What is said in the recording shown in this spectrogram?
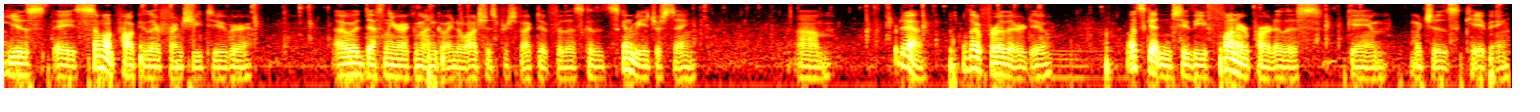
he is a somewhat popular French YouTuber, I would definitely recommend going to watch his perspective for this, because it's going to be interesting. Um, but yeah, without further ado, let's get into the funner part of this game, which is caving.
